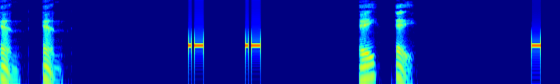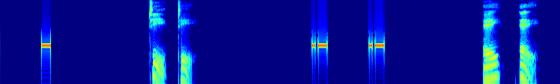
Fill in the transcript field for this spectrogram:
N, N. A, A. T, T. A, A.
